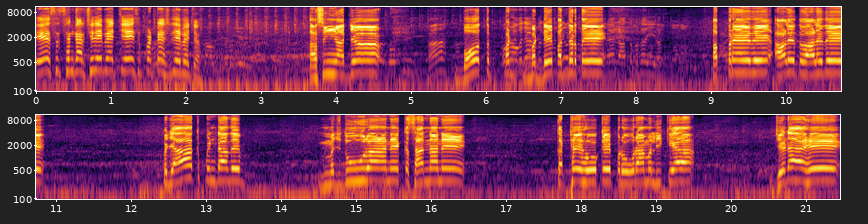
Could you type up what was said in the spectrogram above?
ਇਸ ਸੰਘਰਸ਼ ਦੇ ਵਿੱਚ, ਇਸ ਪ੍ਰੋਟੈਸਟ ਦੇ ਵਿੱਚ? ਅਸੀਂ ਅੱਜ ਬਹੁਤ ਵੱਡੇ ਪੱਧਰ ਤੇ ਅਪਰੇ ਦੇ ਆਲੇ ਦੁਆਲੇ ਦੇ 50 ਕੁ ਪਿੰਡਾਂ ਦੇ ਮਜ਼ਦੂਰਾਂ ਨੇ, ਕਿਸਾਨਾਂ ਨੇ ਇਕੱਠੇ ਹੋ ਕੇ ਪ੍ਰੋਗਰਾਮ ਲਿਖਿਆ ਜਿਹੜਾ ਇਹ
